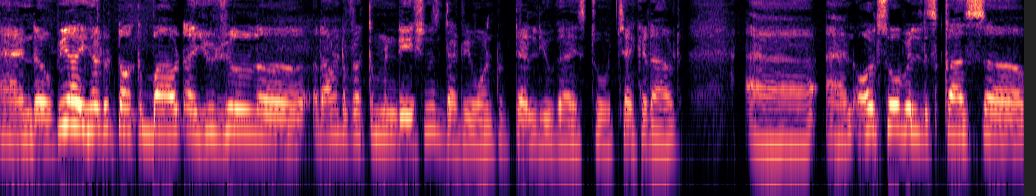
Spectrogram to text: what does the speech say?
And uh, we are here to talk about a usual uh, round of recommendations that we want to tell you guys to check it out. Uh, and also we'll discuss uh,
